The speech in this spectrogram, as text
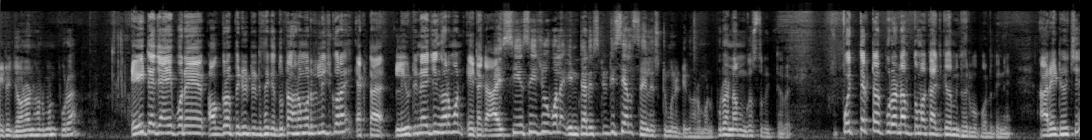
এইটা জনন হরমোন পুরা। এইটা যাই পরে অগ্রপিরিয়ড থেকে দুটো হরমোন রিলিজ করায়। একটা লিউটিনাইজিং হরমোন এটাকে আইসিএসএইচও বলে ইন্টারস্টিটিসিয়াল সেল স্টিমুলেটিং হরমোন পুরো নাম মুখস্থ করতে হবে। প্রত্যেকটার পুরো নাম তোমাকে আজকে আমি ধরবো পরের দিনে আর এইটা হচ্ছে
